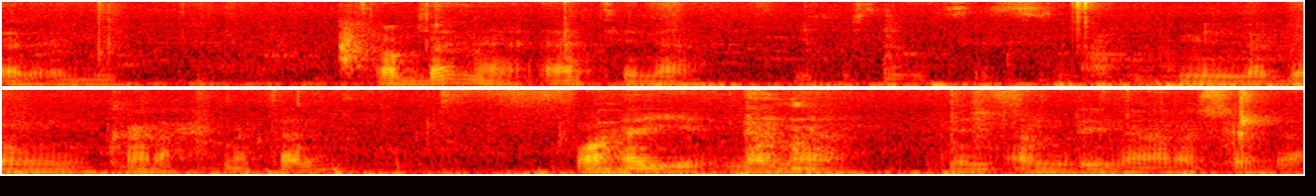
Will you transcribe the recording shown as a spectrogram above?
الأمين. ربنا آتنا من لدنك رحمة وهيئ لنا من أمرنا رشدا.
